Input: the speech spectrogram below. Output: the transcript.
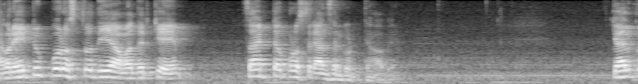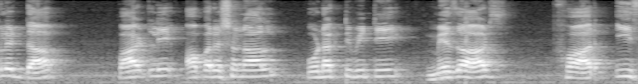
এখন এইটুক প্রস্ত দিয়ে আমাদেরকে চারটা প্রশ্নের অ্যান্সার করতে হবে। Calculate the partly operational productivity measures for this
